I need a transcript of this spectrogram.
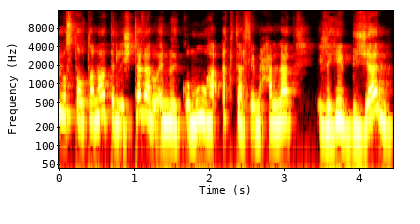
المستوطنات اللي اشتغلوا إنه يقوموها أكثر في محلات اللي هي بجد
